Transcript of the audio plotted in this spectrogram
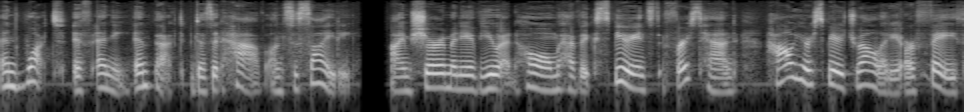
And what, if any, impact does it have on society? I'm sure many of you at home have experienced firsthand how your spirituality or faith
